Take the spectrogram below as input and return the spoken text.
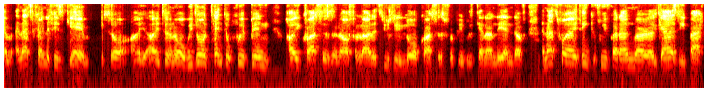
Um, and that's kind of his game. So I, I don't know. We don't tend to whip in high crosses an awful lot. It's usually low crosses for people to get on the end of. And that's why I think if we've got Anwar El Ghazi back,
